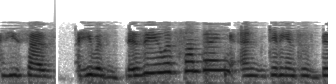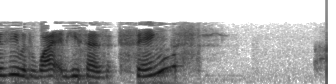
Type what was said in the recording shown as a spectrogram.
and he says he was busy with something, and Gideon says, busy with what? And he says, things?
